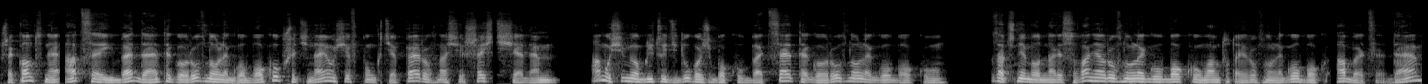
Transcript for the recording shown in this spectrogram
Przekątne AC i BD tego równoległoboku przecinają się w punkcie P równa się 6, 7, a musimy obliczyć długość boku BC tego równoległoboku. Zaczniemy od narysowania równoległoboku. Mam tutaj równoległobok ABCD.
